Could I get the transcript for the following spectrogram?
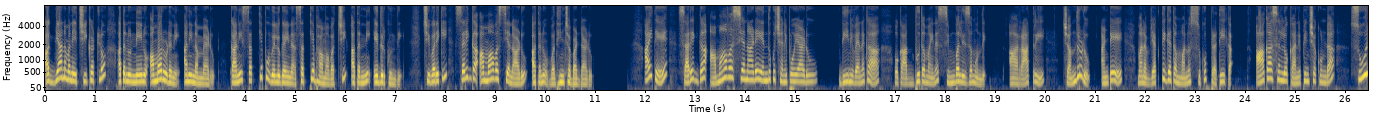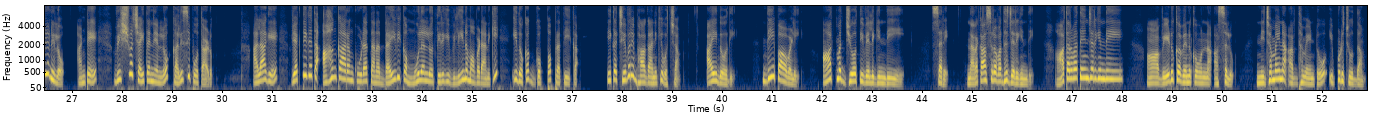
అజ్ఞానమనే చీకట్లో అతను నేను అమరుడని అని నమ్మాడు. కాని సత్యపు వెలుగైన సత్యభామ వచ్చి అతన్ని ఎదుర్కొంది. చివరికి సరిగ్గా అమావాస్య నాడు అతను వధించబడ్డాడు. అయితే సరిగ్గా అమావాస్య నాడే ఎందుకు చనిపోయాడు? దీని వెనక ఒక అద్భుతమైన సింబలిజం ఉంది. ఆ రాత్రి చంద్రుడు అంటే మన వ్యక్తిగత మనస్సుకు ప్రతీక. ఆకాశంలో కనిపించకుండా సూర్యునిలో అంటే విశ్వ చైతన్యంలో కలిసిపోతాడు. అలాగే వ్యక్తిగత అహంకారం కూడా తన దైవిక మూలంలో తిరిగి విలీనమవ్వడానికి ఇదొక గొప్ప ప్రతీక. ఇక చివరి భాగానికి వచ్చాం. ఐదోది దీపావళి ఆత్మజ్యోతి వెలిగింది. సరే నరకాసురవధ జరిగింది. ఆ తర్వాతేం జరిగింది? ఆ వేడుక వెనుక ఉన్న అసలు నిజమైన అర్థమేంటో ఇప్పుడు చూద్దాం.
